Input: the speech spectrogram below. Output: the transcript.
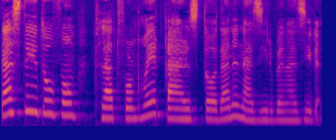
دسته دوم پلتفرم های قرض دادن نظیر به نظیره.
